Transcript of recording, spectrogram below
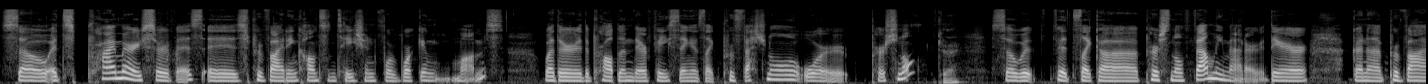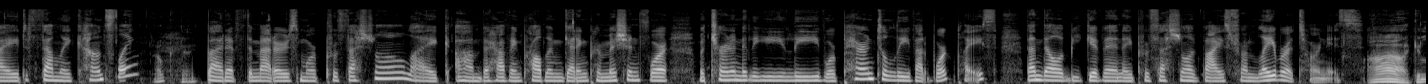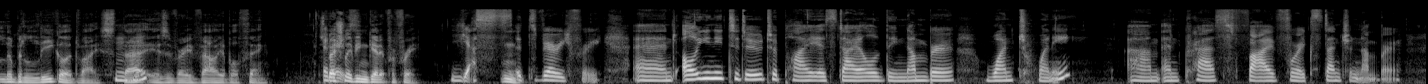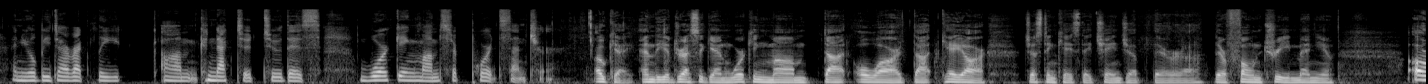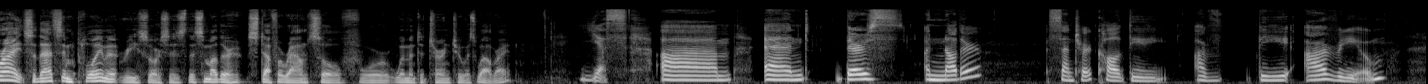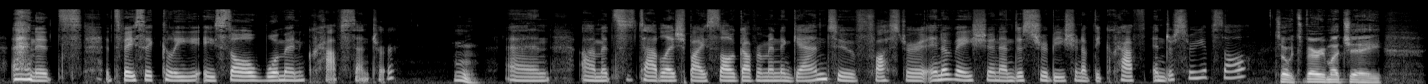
So its primary service is providing consultation for working moms, whether the problem they're facing is like professional or personal. Okay. So if it's like a personal family matter, they're gonna provide family counseling. Okay. But if the matter is more professional, like um, they're having problem getting permission for maternity leave or parental leave at workplace, then they'll be given a professional advice from labor attorneys. Ah, get a little bit of legal advice. That is a very valuable thing, especially if you can get it for free. Yes, it's very free. And all you need to do to apply is dial the number 120 um, and press 5 for extension number. And you'll be directly um, connected to this Working Mom Support Center. Okay, and the address again, workingmom.or.kr, just in case they change up their uh, their phone tree menu. All right, so that's employment resources. There's some other stuff around Seoul for women to turn to as well, right? Yes. Um, and there's another center called the Av- the Arium, and it's it's basically a Seoul Woman Craft Center. Hmm. And um, it's established by Seoul government again to foster innovation and distribution of the craft industry of Seoul. So it's very much a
